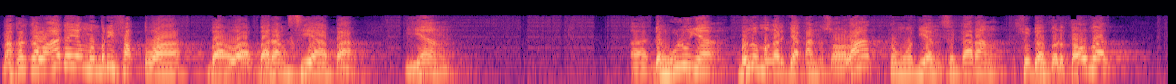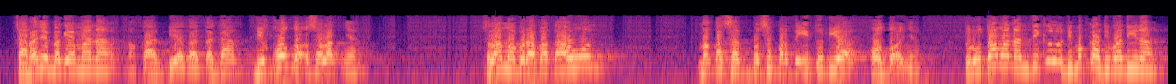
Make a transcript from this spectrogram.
Maka kalau ada yang memberi fatwa bahwa barang siapa yang uh, dahulunya belum mengerjakan sholat, kemudian sekarang sudah bertobat, caranya bagaimana? Maka dia katakan dikodok sholatnya. Selama berapa tahun, maka seperti itu dia kodoknya. Terutama nanti kalau di Mekah, di Madinah,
